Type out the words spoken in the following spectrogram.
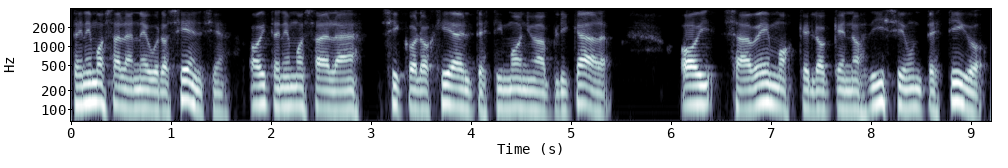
tenemos a la neurociencia, hoy tenemos a la psicología del testimonio aplicada Hoy sabemos que lo que nos dice un testigo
